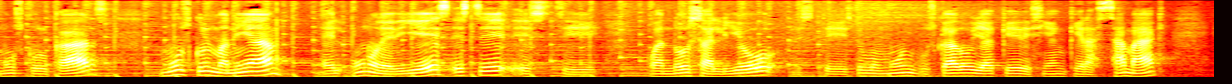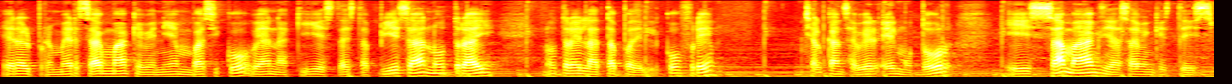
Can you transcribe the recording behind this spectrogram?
Muscle Cars Muscle Mania el 1 de 10 este este cuando salió este, estuvo muy buscado ya que decían que era Samac. Era el primer Samac que venía en básico. Vean aquí está esta pieza. No trae, no trae la tapa del cofre. Se alcanza a ver el motor. Es Samac, ya saben que este es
